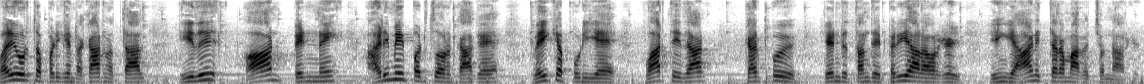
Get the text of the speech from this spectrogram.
வலியுறுத்தப்படுகின்ற காரணத்தால் இது ஆண் பெண்ணை அடிமைப்படுத்துவதற்காக வைக்கக்கூடிய வார்த்தை தான் கற்பு என்று தந்தை பெரியார் அவர்கள் இங்கே ஆணித்தரமாக சொன்னார்கள்.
